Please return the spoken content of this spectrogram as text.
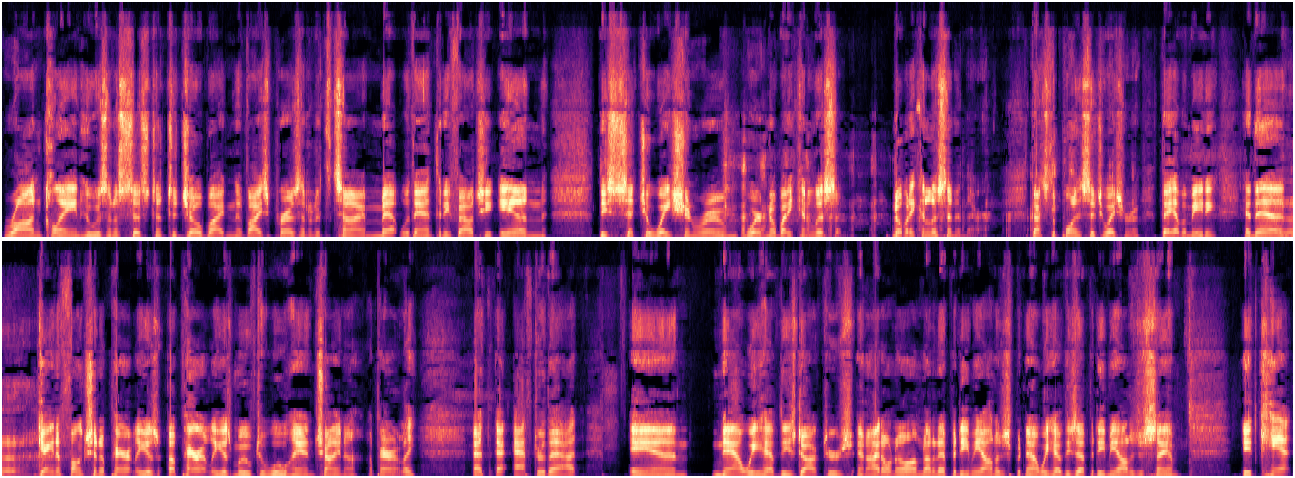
Ron Klain, who was an assistant to Joe Biden, the vice president at the time, met with Anthony Fauci in the situation room where nobody can listen. Nobody can listen in there. That's the point of the situation room. They have a meeting, and then gain of function apparently is apparently is moved to Wuhan, China. Apparently, at, a- after that, and now we have these doctors, and I don't know, I'm not an epidemiologist, but now we have these epidemiologists saying it can't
